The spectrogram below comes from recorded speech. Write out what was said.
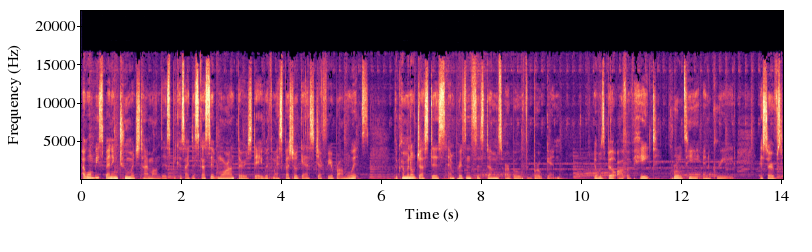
I won't be spending too much time on this because I discuss it more on Thursday with my special guest, Jeffrey Abramowitz. The criminal justice and prison systems are both broken. It was built off of hate, cruelty, and greed. It serves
